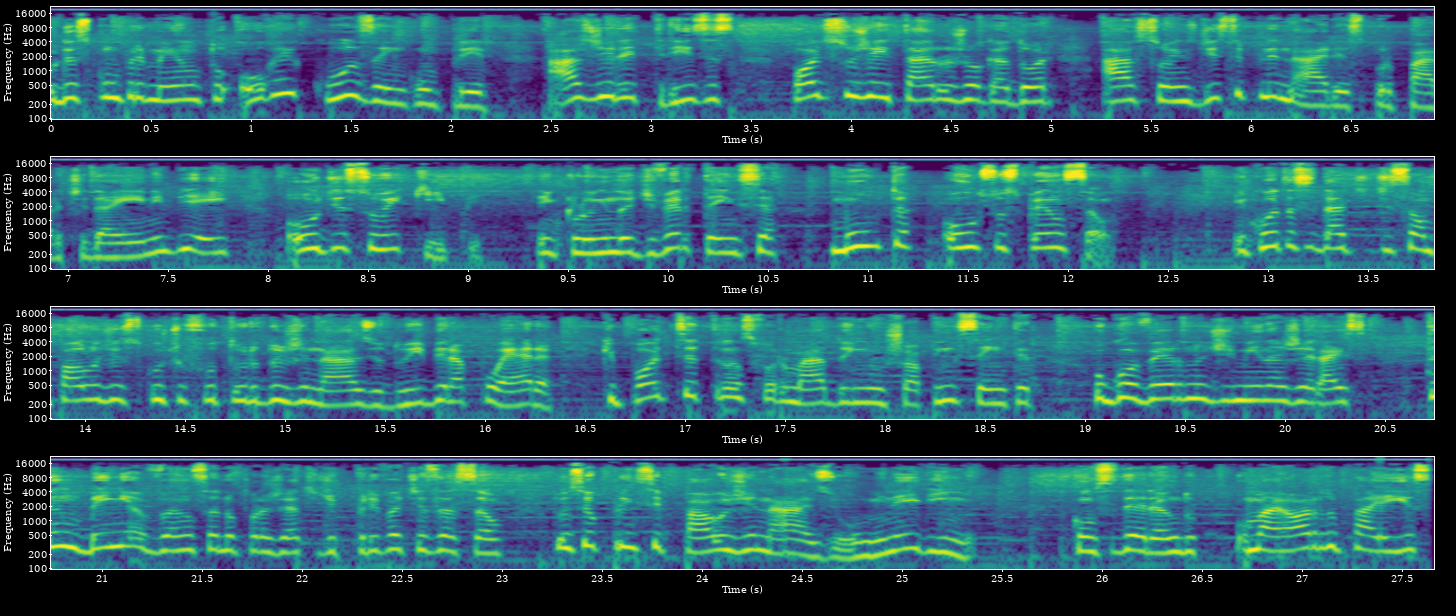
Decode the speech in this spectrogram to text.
o descumprimento ou recusa em cumprir as diretrizes pode sujeitar o jogador a ações disciplinares por parte da NBA ou de sua equipe, incluindo advertência, multa ou suspensão. Enquanto a cidade de São Paulo discute o futuro do ginásio do Ibirapuera, que pode ser transformado em um shopping center, o governo de Minas Gerais também avança no projeto de privatização do seu principal ginásio, o Mineirinho, considerando o maior do país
